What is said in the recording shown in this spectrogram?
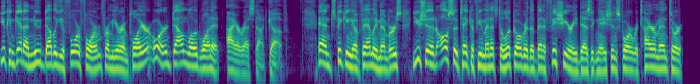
You can get a new W-4 form from your employer or download one at irs.gov. And speaking of family members, you should also take a few minutes to look over the beneficiary designations for retirement or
